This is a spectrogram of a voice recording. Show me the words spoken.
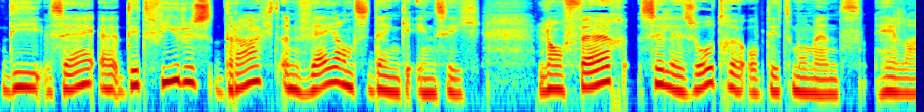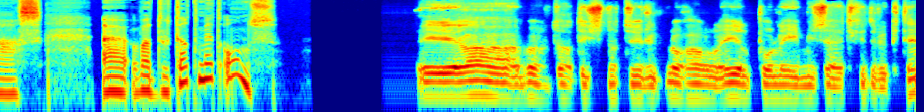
die zei: uh, Dit virus draagt een vijandsdenken in zich. L'enfer, c'est les autres op dit moment, helaas. wat doet dat met ons? Ja, dat is natuurlijk nogal heel polemisch uitgedrukt. Hè.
